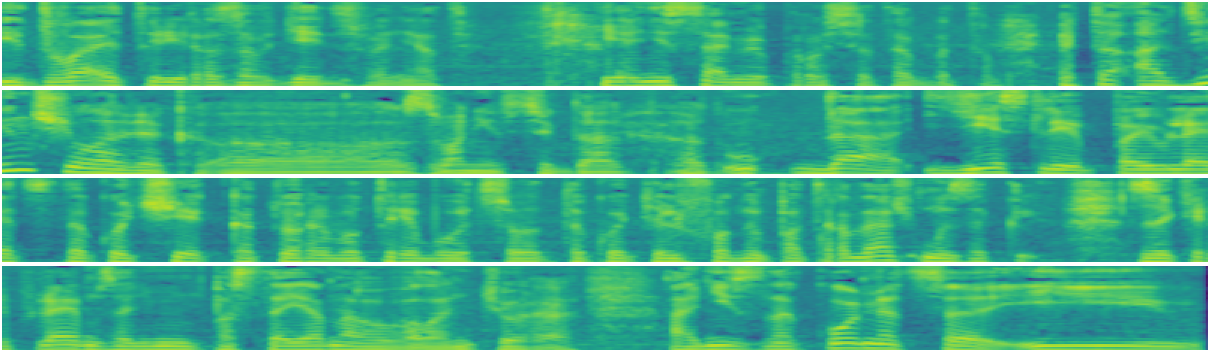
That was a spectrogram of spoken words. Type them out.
и два, и три раза в день звонят. И они сами просят об этом. Это один человек э, звонит всегда? Да, если появляется такой человек, которому требуется вот такой телефонный патронаж, мы закрепляем за ним постоянного волонтера. Они знакомятся и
